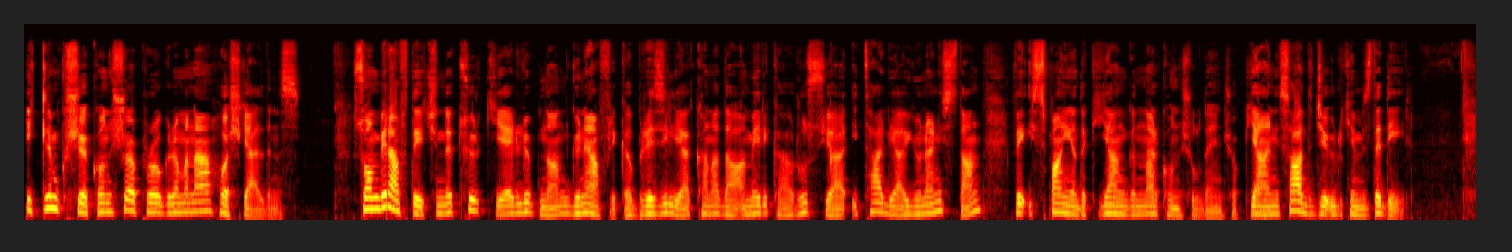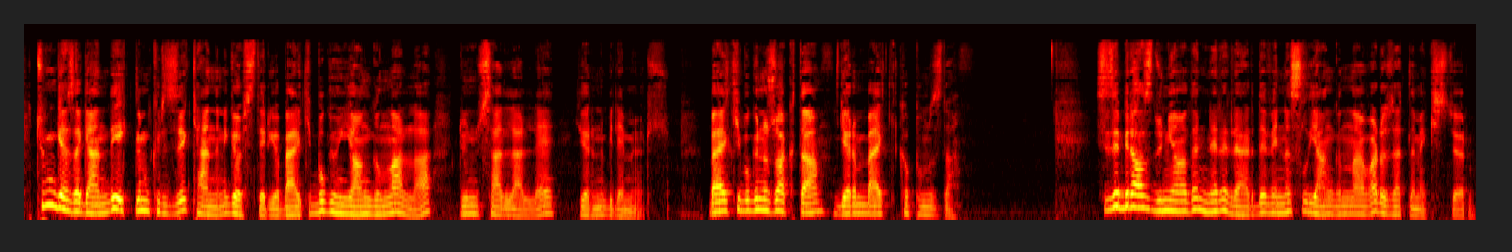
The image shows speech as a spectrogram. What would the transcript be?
İklim Kuşağı Konuşuyor programına hoş geldiniz. Son bir hafta içinde Türkiye, Lübnan, Güney Afrika, Brezilya, Kanada, Amerika, Rusya, İtalya, Yunanistan ve İspanya'daki yangınlar konuşuldu en çok. Yani sadece ülkemizde değil. Tüm gezegende iklim krizi kendini gösteriyor. Belki bugün yangınlarla, dün sellerle, yarını bilemiyoruz. Belki bugün uzakta, yarın belki kapımızda. Size biraz dünyada nerelerde ve nasıl yangınlar var özetlemek istiyorum.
